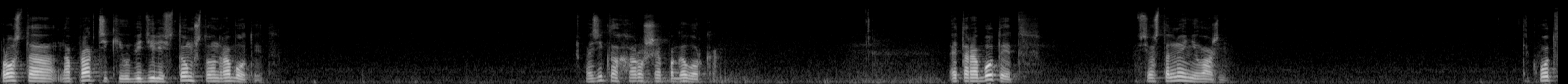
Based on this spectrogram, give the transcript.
просто на практике убедились в том, что он работает – возникла хорошая поговорка. Это работает, все остальное не важно. Так вот,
